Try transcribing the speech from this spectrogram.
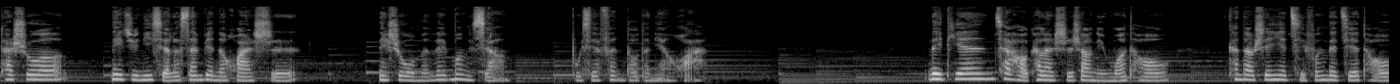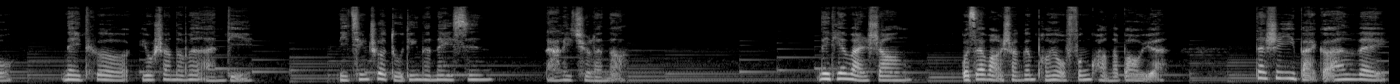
他说：“那句你写了三遍的话是，那是我们为梦想不懈奋斗的年华。”那天恰好看了《时尚女魔头》，看到深夜起风的街头，内特忧伤地问安迪：“你清澈笃定的内心，哪里去了呢？”那天晚上。我在网上跟朋友疯狂的抱怨，但是一百个安慰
